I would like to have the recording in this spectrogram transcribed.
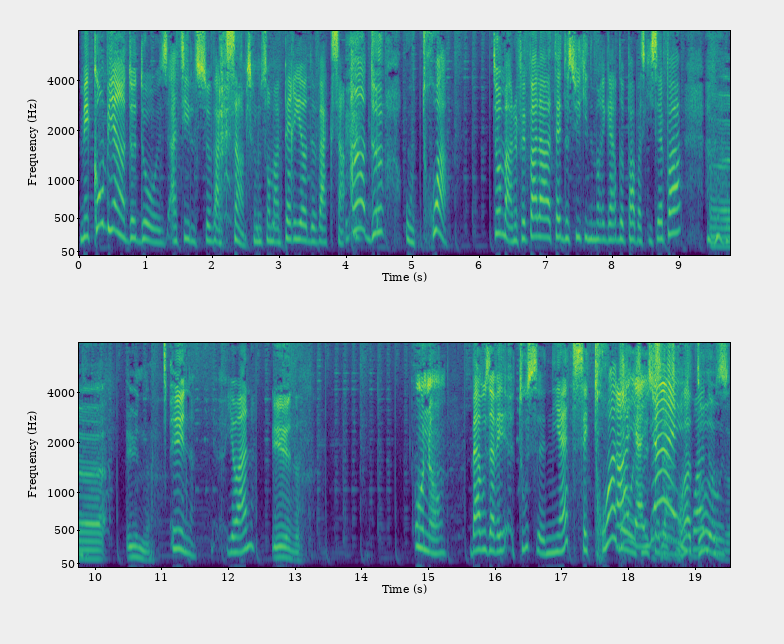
mais combien de doses a-t-il ce vaccin? Puisque nous sommes en période de vaccin. Un, deux ou trois? Thomas, ne fais pas la tête de celui qui ne me regarde pas parce qu'il sait pas. Euh, une. Une. Johan? Une. Ou non. Bah, vous avez tous euh, niette. C'est trois doses, aïe, monsieur. aïe. Trois doses.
